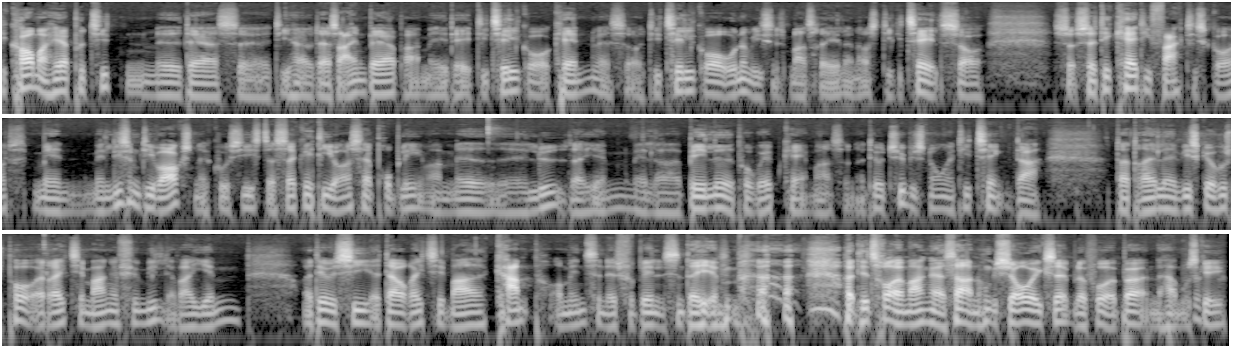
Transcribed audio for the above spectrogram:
de kommer her på titlen med deres, øh, de har jo deres egen bærbare med i dag, de tilgår Canvas, og de tilgår undervisningsmaterialerne også digitalt, så, så, så det kan de faktisk godt, men, men ligesom de voksne kursister, så kan de også have problemer med øh, lyd derhjemme, eller billede på webkamera og sådan noget. Det er jo typisk nogle af de ting, der, der drillede. Vi skal huske på, at rigtig mange familier var hjemme, og det vil sige, at der var rigtig meget kamp om internetforbindelsen derhjemme. og det tror jeg, mange af os har nogle sjove eksempler på, at børnene har måske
